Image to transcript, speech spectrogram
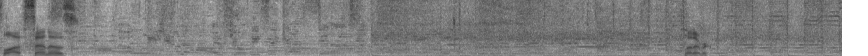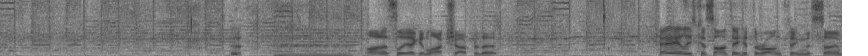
A lot of Sennas. Whatever. Honestly, I can lock shot for that. Hey, at least K'Sante hit the wrong thing this time.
